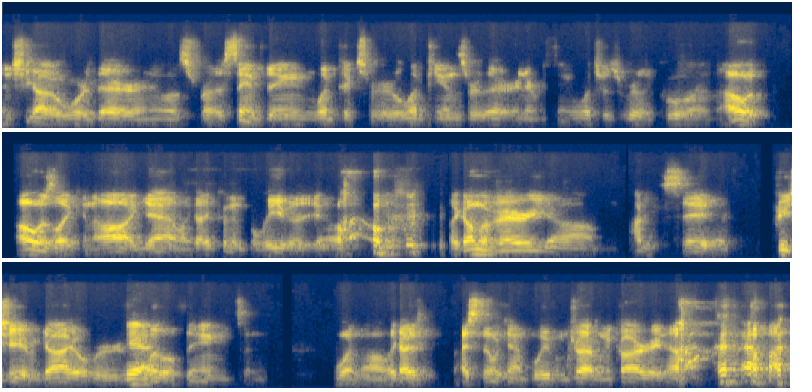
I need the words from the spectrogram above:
And she got an award there, and it was for the same thing. Olympics or Olympians were there and everything, which was really cool. And I was, I was like in awe again. Like I couldn't believe it, you know. like I'm a very, um, how do you say, like appreciative guy over Yeah. little things and whatnot. Like I, I still can't believe I'm driving a car right now.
